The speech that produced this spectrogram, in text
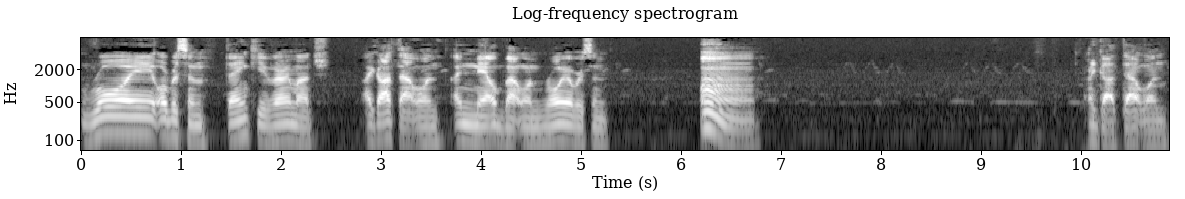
Roy Orbison, thank you very much. I got that one. I nailed that one. Roy Orbison. Mm. I got that one.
